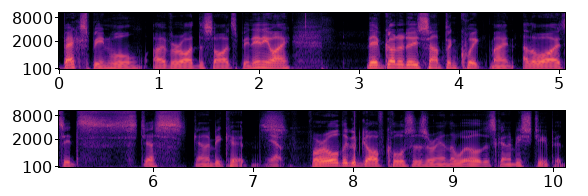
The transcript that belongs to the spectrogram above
backspin will override the side spin. Anyway, they've got to do something quick, mate. Otherwise, it's just going to be curtains. Yep. For all the good golf courses around the world, it's going to be stupid.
